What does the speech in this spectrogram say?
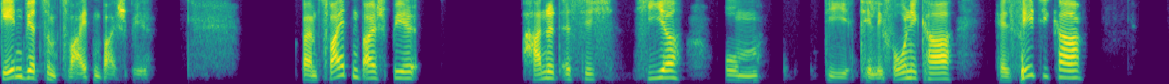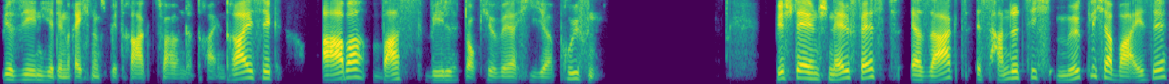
Gehen wir zum zweiten Beispiel. Beim zweiten Beispiel handelt es sich hier um die Telefonica Helvetica. Wir sehen hier den Rechnungsbetrag 233. Aber was will DocuWare hier prüfen? Wir stellen schnell fest, er sagt, es handelt sich möglicherweise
